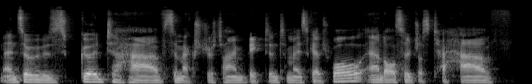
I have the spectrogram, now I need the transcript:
And so it was good to have some extra time baked into my schedule and also just to have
